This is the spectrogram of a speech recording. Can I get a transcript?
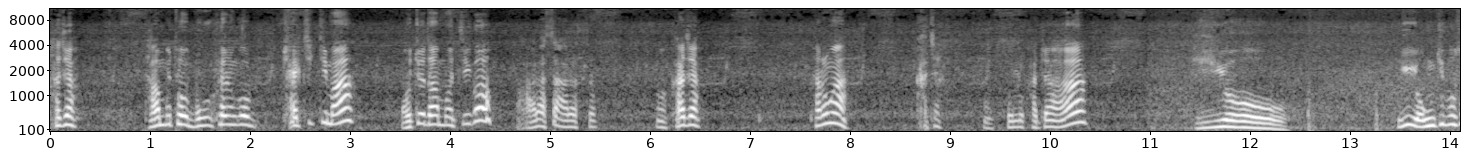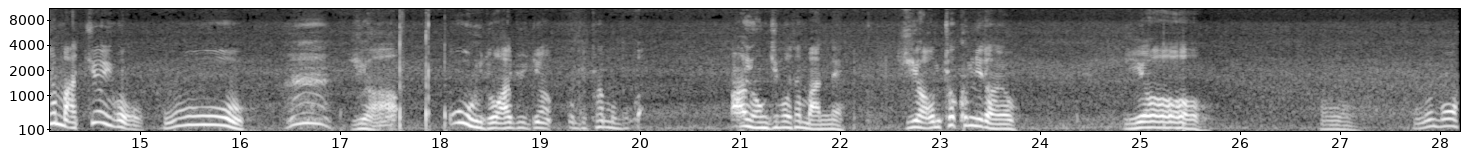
가자. 다음부터 목욕하는 거 잘 찍지 마. 어쩌다 한번 찍어? 알았어, 알았어. 어, 가자. 다롱아, 가자. 어, 걸로 가자. 이야, 이게 영지버섯 맞죠, 이거? 오, 이야, 오, 너 아주 그냥, 어, 밑에 한번 볼까? 아, 영지버섯 맞네. 이야, 엄청 큽니다, 요. 이야, 오, 오늘 뭐,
